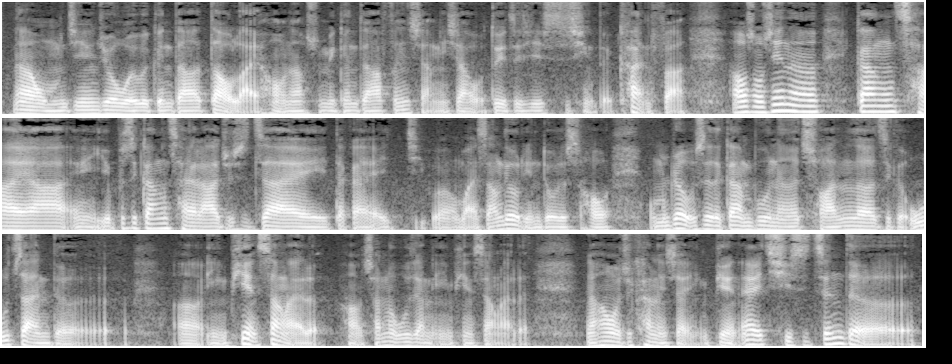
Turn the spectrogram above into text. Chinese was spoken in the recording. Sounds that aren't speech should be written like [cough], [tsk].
那我们今天就娓娓跟大家道来哈，那顺便跟大家分享一下我对这些事情的看法。好，首先呢，刚才啊，诶，也不是刚才啦，就是在大概几晚上六点多的时候，我们热舞社的干部呢传了这个舞展的呃影片上来了，好，传了舞展的影片上来了，然后我就看了一下影片，哎，其实真的。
